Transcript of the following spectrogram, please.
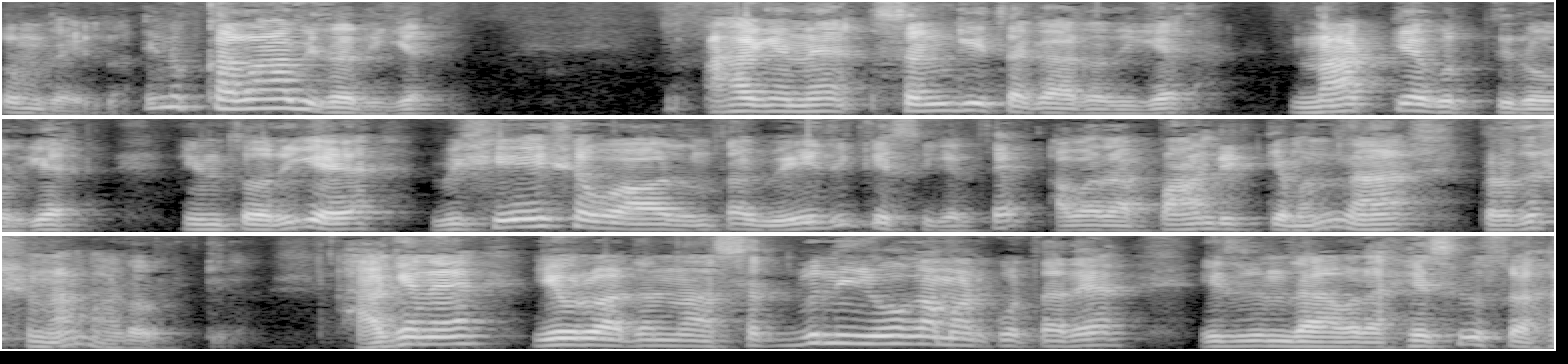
ತೊಂದರೆ ಇಲ್ಲ. ಇನ್ನು ಕಲಾವಿದರಿಗೆ ಹಾಗೆಯೇ ಸಂಗೀತಗಾರರಿಗೆ, ನಾಟ್ಯ ಗೊತ್ತಿರೋರಿಗೆ, ಇಂಥವರಿಗೆ ವಿಶೇಷವಾದಂಥ ವೇದಿಕೆ ಸಿಗುತ್ತೆ, ಅವರ ಪಾಂಡಿತ್ಯವನ್ನು ಪ್ರದರ್ಶನ ಮಾಡೋದಕ್ಕೆ. ಹಾಗೆಯೇ ಇವರು ಅದನ್ನು ಸದ್ವಿನಿಯೋಗ ಮಾಡ್ಕೋತಾರೆ, ಇದರಿಂದ ಅವರ ಹೆಸರು ಸಹ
